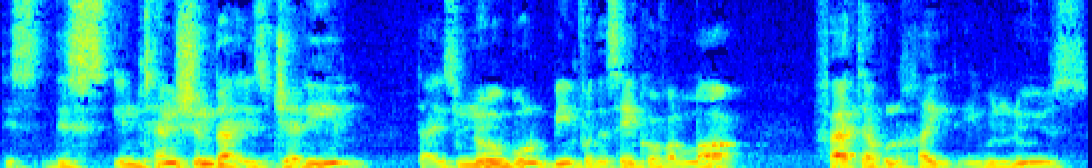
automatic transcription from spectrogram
this, this intention that is jaleel, that is noble, being for the sake of Allah, fatahul khair, he will lose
